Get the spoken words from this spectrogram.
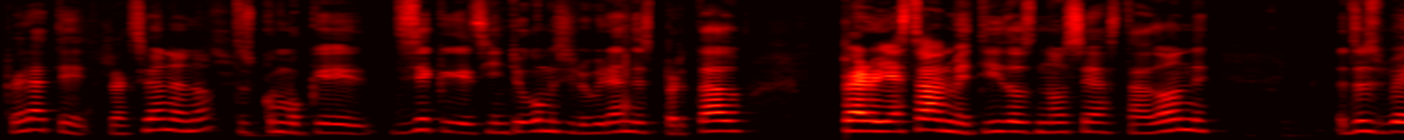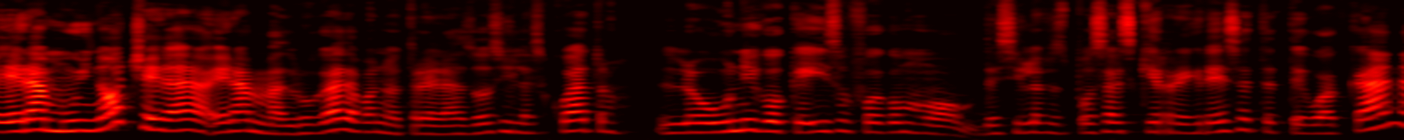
espérate, reacciona, ¿no? Entonces como que dice que sintió como si lo hubieran despertado, pero ya estaban metidos no sé hasta dónde. Entonces era muy noche, era, era madrugada, bueno, entre las dos y las cuatro. Lo único que hizo fue como decirle a su esposa, es que regrésate a Tehuacán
